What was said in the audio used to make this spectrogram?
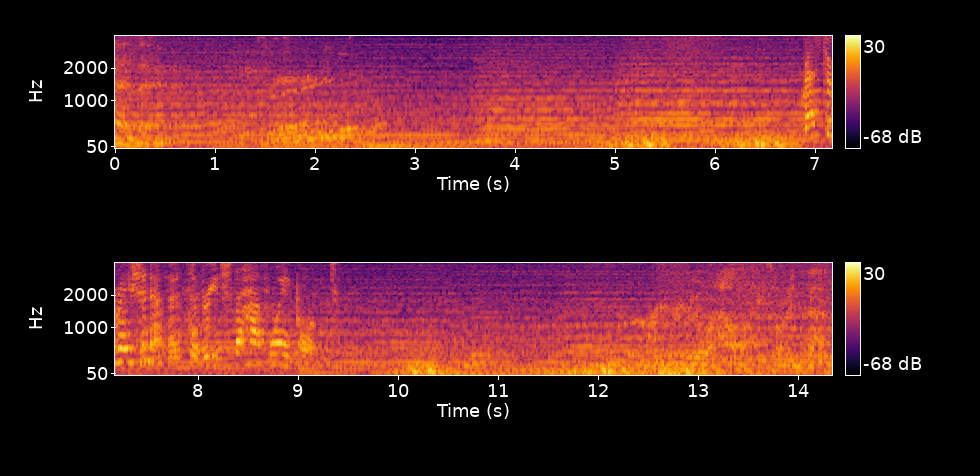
Clever. Restoration efforts have reached the halfway point. Your allies are in battle.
